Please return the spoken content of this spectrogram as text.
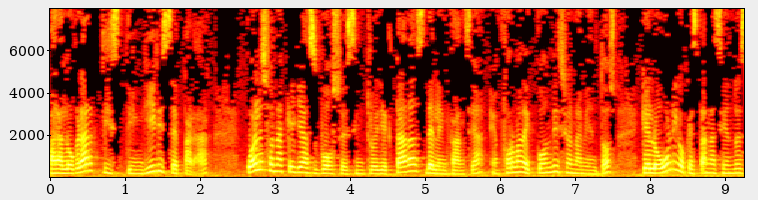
para lograr distinguir y separar cuáles son aquellas voces introyectadas de la infancia en forma de condicionamientos que lo único que están haciendo es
